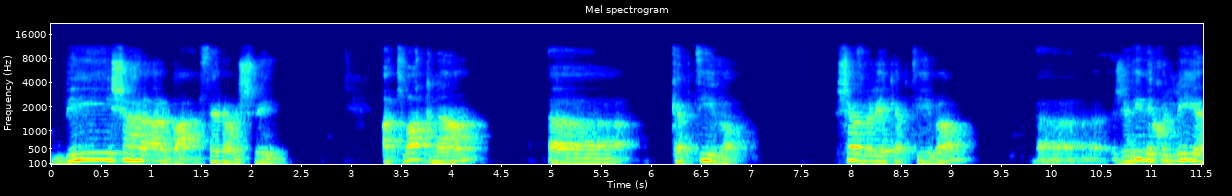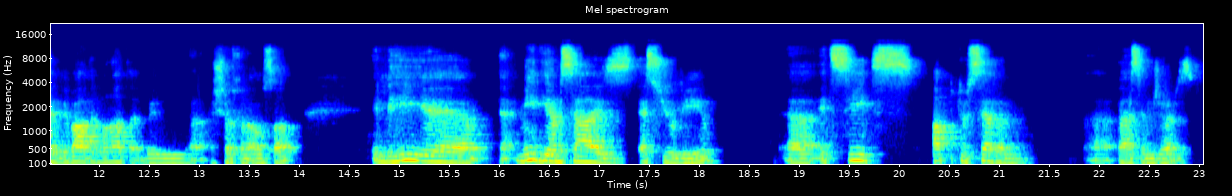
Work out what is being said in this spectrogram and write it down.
بشهر 4 2020 أطلقنا كابتيفا. شيفروليه كابتيفا. جديدة كليا ببعض المناطق بالشرق الأوسط اللي هي medium size SUV seats up to seven uh, passengers.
